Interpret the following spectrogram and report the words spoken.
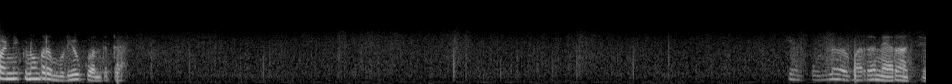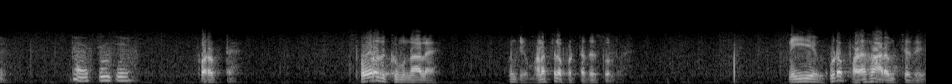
பண்ணிக்கணுங்கிற முடிவுக்கு வந்துட்டேன் என் பொண்ணு வர்ற நேரம் ஆச்சு தயவு செஞ்சு புறப்பட்டேன் போறதுக்கு முன்னால கொஞ்சம் மனசுல பட்டதை சொல்றேன். நீ என் கூட பழக ஆரம்பிச்சது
